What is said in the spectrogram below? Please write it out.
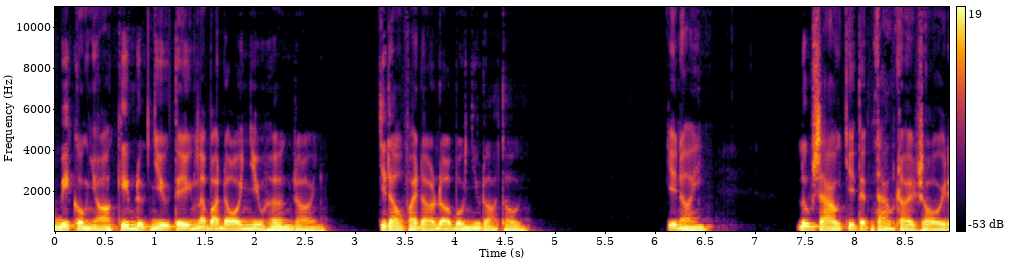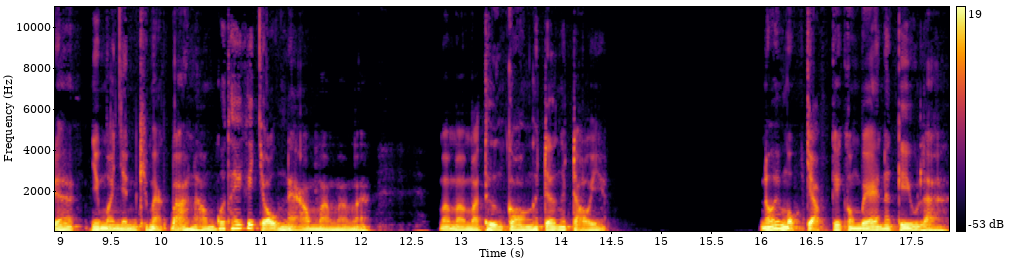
biết con nhỏ kiếm được nhiều tiền là bà đòi nhiều hơn rồi. Chứ đâu phải đòi đòi bao nhiêu đó thôi. Chị nói Lúc sau chị tỉnh táo rồi rồi đó Nhưng mà nhìn cái mặt bà là không có thấy cái chỗ nào mà mà mà mà mà, mà thương con hết trơn hết trời. Nói một chập cái con bé nó kêu là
